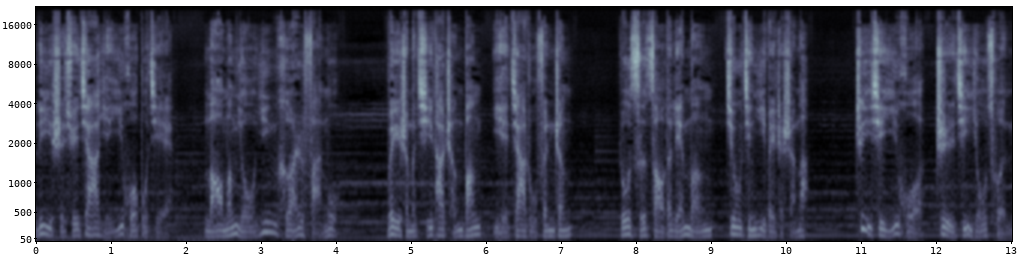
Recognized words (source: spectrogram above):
历史学家也疑惑不解，老盟友因何而反目？为什么其他城邦也加入纷争？如此早的联盟究竟意味着什么？这些疑惑至今犹存，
